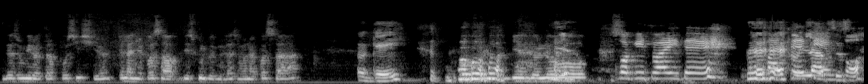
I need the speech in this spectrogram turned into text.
de, asumir otra posición, el año pasado, discúlpenme, la semana pasada. Ok. Viéndolo. Un poquito ahí de, de tiempo.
